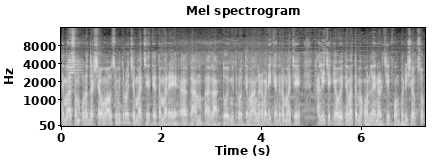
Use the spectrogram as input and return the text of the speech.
તેમાં સંપૂર્ણ દર્શાવવામાં આવશે મિત્રો. જેમાં જે તે તમારે ગામ લાગતું હોય મિત્રો, તેમાં આંગણવાડી કેન્દ્રમાં જે ખાલી જગ્યા હોય, તેમાં તમે ઓનલાઈન અરજી ફોર્મ ભરી શકશો.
